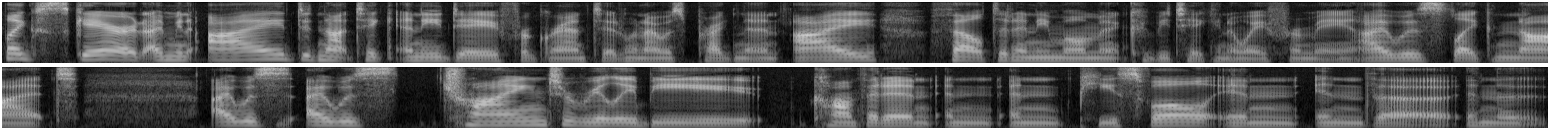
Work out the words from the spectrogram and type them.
like scared. I mean, I did not take any day for granted when I was pregnant. I felt at any moment could be taken away from me. I was like not I was I was trying to really be confident and, and peaceful in in the in the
